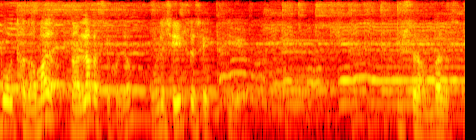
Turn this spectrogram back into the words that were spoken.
뭐 다 남아, 날라갔을걸요? 원래 제 입술 색이에요. 입술 안 발랐어요.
